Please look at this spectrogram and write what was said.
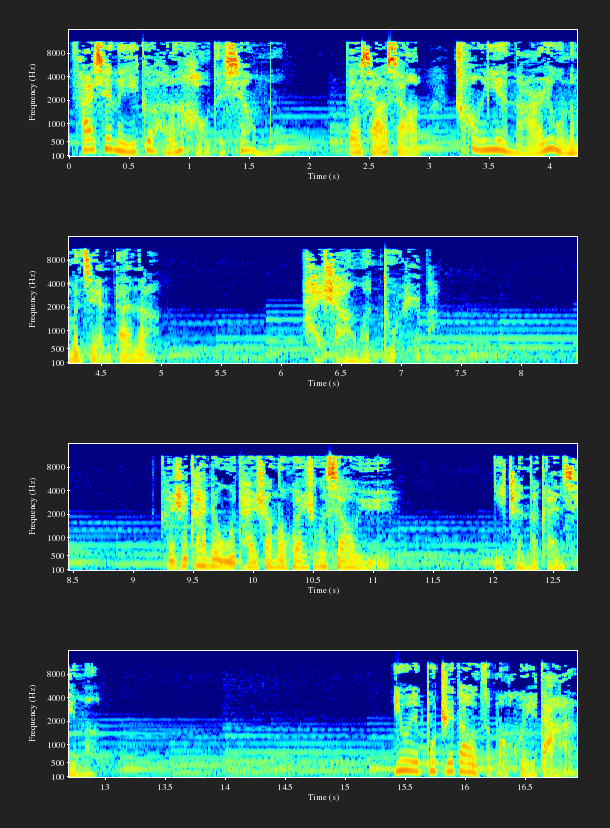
发现了一个很好的项目，但想想创业哪有那么简单呢？还是安稳度日吧。可是看着舞台上的欢声笑语，你真的甘心吗？因为不知道怎么回答，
